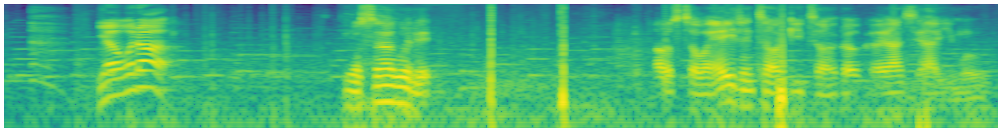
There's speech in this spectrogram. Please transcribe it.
Yo, what up? What's up with it? Oh, so when agent talk, you talk. Okay, I see how you move.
